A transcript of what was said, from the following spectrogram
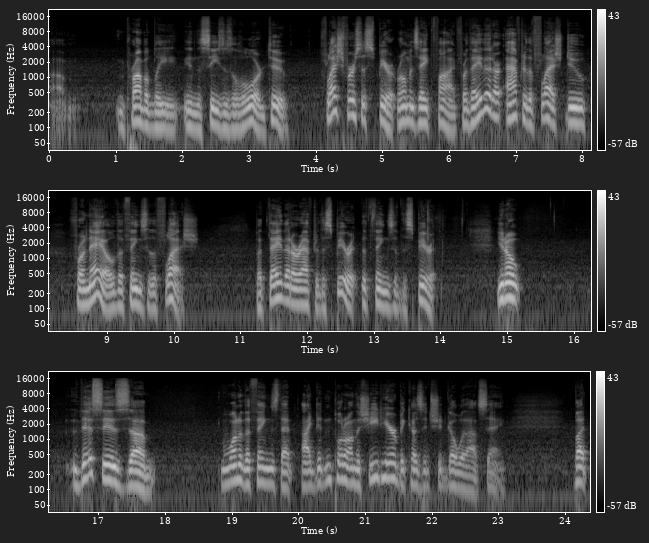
Um, probably in the seasons of the Lord too. Flesh versus spirit, Romans 8 5. For they that are after the flesh do phroneo, the things of the flesh, but they that are after the spirit, the things of the spirit. You know, this is um, one of the things that I didn't put on the sheet here because it should go without saying. But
